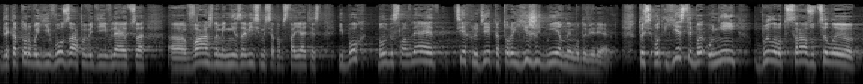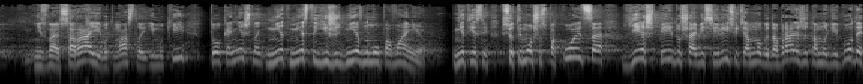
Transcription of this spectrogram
для которого Его заповеди являются э, важными, вне от обстоятельств. И Бог благословляет тех людей, которые ежедневно Ему доверяют. То есть вот если бы у ней было вот сразу целое не знаю, сараи, вот масла и муки, то, конечно, нет места ежедневному упованию – нет, если все, ты можешь успокоиться, ешь, пей, душа, веселись, у тебя много добра лежит на многие годы,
